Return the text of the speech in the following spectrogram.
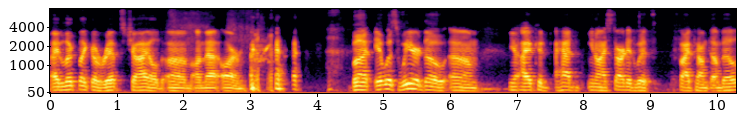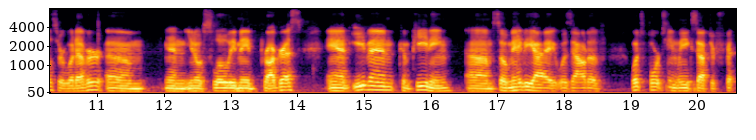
I looked like a ripped child um, on that arm. but it was weird though. Um, you know, I could, I had, you know, I started with five pound dumbbells or whatever, um, and you know slowly made progress. And even competing, um, so maybe I was out of what's 14 weeks after fe-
